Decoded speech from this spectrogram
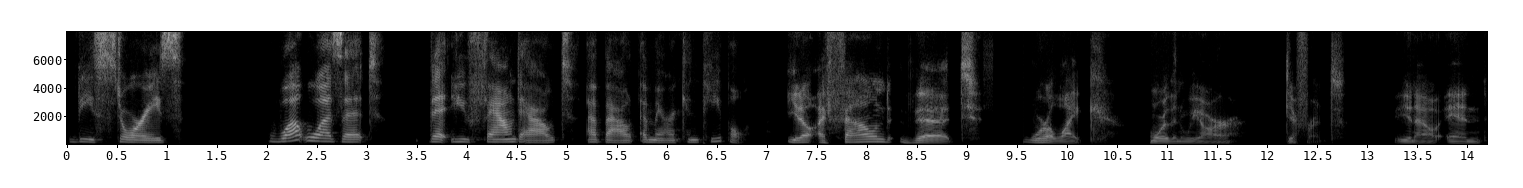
these stories, what was it that you found out about American people? You know, I found that we're alike more than we are different, you know, and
